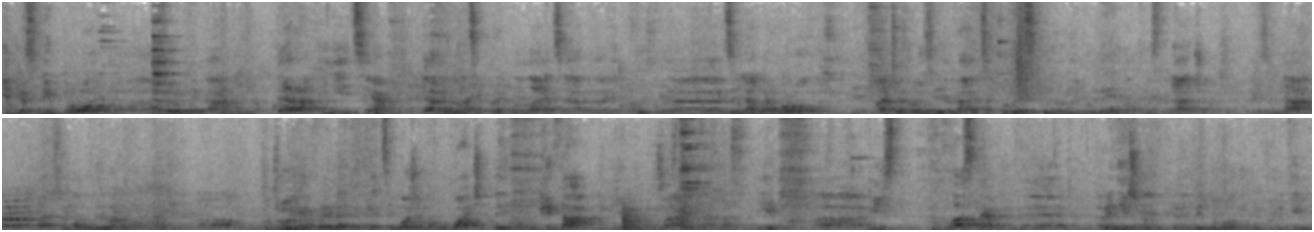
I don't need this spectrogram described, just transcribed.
Кілька слів про е, виробника. Тера Ініція. Тера Ініція перекладається е, як е, земля переворотна. Адже Грузія є колискою і вони виставляють, земля перша народила народ. Е, По-друге, ми на етикетці можемо побачити кита, який тримає на, собі місто. Власне, е, раніше, як не було таких відкриттів,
